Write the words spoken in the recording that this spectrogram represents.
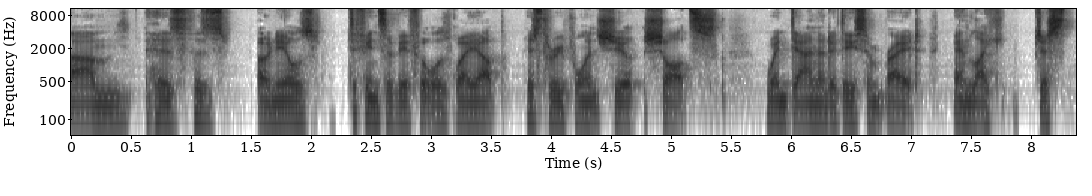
Um, his his O'Neale's defensive effort was way up. His three point sh- shots went down at a decent rate, and like just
